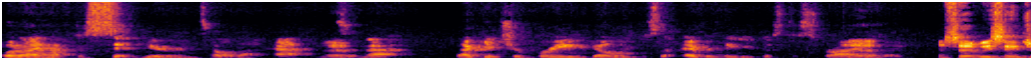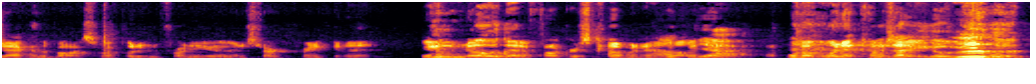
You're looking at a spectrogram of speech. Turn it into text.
But I have to sit here until that happens, Yeah. and that that gets your brain going. Just like everything you just described. Yeah. Like Instead, we say jack in the box. If I put it in front of you and start cranking it, Yeah. you know that fucker's coming out. Yeah. but when it comes out, you go, Ugh!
